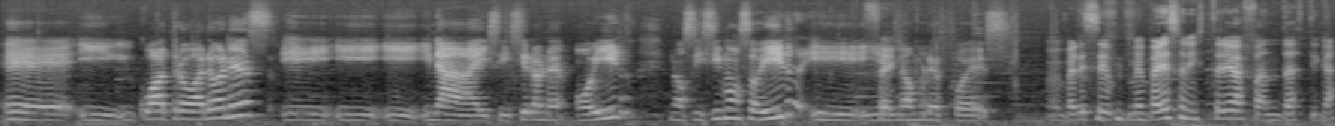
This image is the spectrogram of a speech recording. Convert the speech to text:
eh, y cuatro varones y, y- y- y nada, y se hicieron oír, nos hicimos oír y, el nombre fue ese. Me parece, me parece una historia fantástica.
